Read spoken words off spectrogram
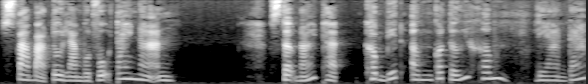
Sao bảo tôi làm một vụ tai nạn? Sợ nói thật, không biết ông có tới không? lian đáp.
